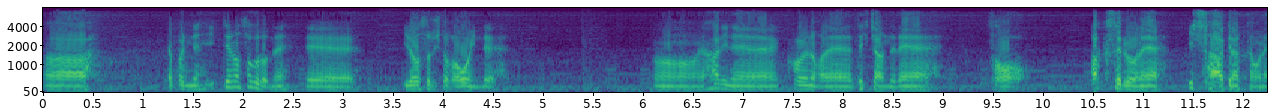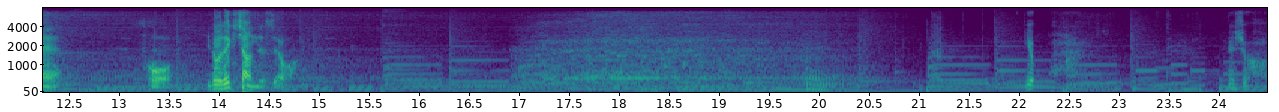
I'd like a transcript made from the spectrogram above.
ああ、やっぱりね、一定の速度ね、えー、移動する人が多いんで、うん、やはりね、こういうのがね、できちゃうんでね、そう、アクセルをね、一切開けなくてもね、そう、移動できちゃうんですよ。よっ。よいしょ。あ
